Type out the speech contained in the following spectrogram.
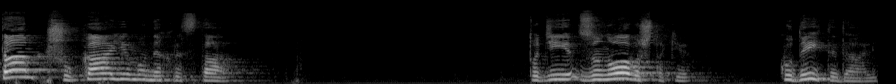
там шукаємо не Христа. Тоді знову ж таки, куди йти далі?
